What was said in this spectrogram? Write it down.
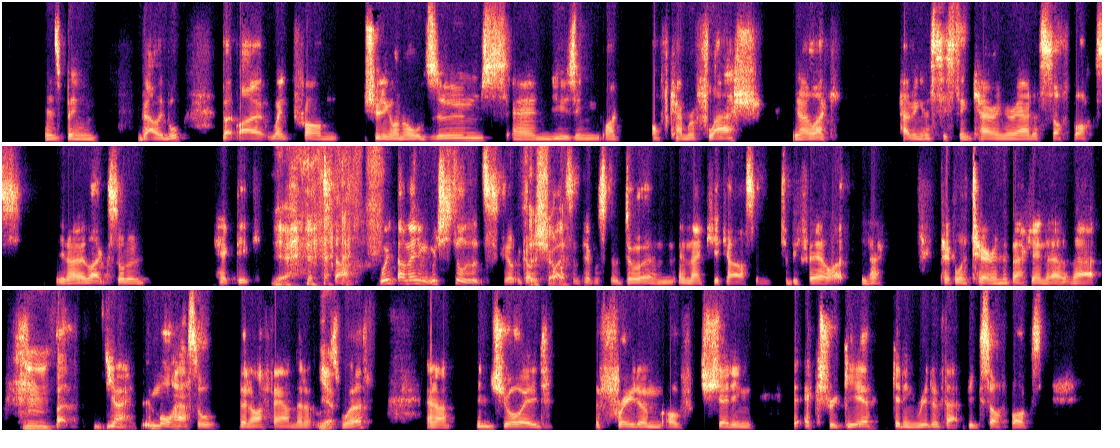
has been valuable. But I went from shooting on old zooms and using like off camera flash, you know, like having an assistant carrying around a softbox, you know, like sort of hectic yeah. stuff. Which, I mean, which still it's got, got sure. place and people still do it and, and they kick ass. And to be fair, like, you know, people are tearing the back end out of that. Mm. But, you know, more hassle than I found that it yep. was worth. And I enjoyed the freedom of shedding the extra gear, getting rid of that big softbox,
